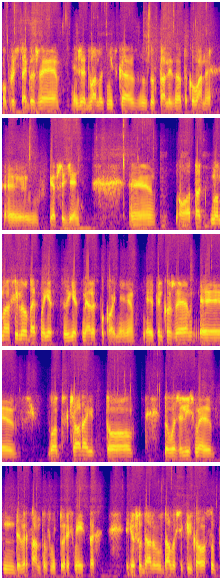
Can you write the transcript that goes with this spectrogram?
oprócz tego, że, że dwa lotniska zostały zaatakowane e, w pierwszy dzień. E, No, a tak no, na chwilę obecną jest, jest w miarę spokojnie, nie? E, Tylko, że od wczoraj to dołożyliśmy dywersantów w niektórych miejscach. Już udało, udało się kilka osób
